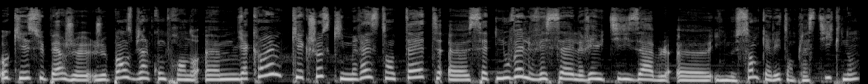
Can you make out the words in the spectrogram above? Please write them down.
Ok, super, je, je pense bien comprendre. Il euh, y a quand même quelque chose qui me reste en tête. Euh, cette nouvelle vaisselle réutilisable, euh, il me semble qu'elle est en plastique, non?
